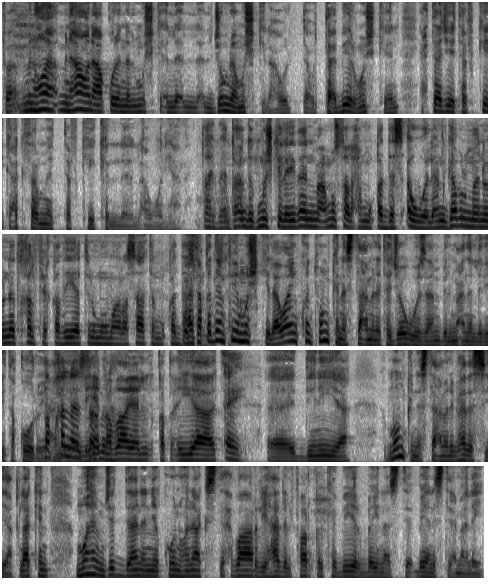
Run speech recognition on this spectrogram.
فمن هنا من هنا أقول إن المشكلة الجملة مشكلة أو التعبير مشكل يحتاج إلى تفكيك أكثر من التفكيك الأول يعني. طيب أنت عندك مشكلة اذا مع مصطلح المقدس اولا قبل ما ندخل في قضية الممارسات المقدسة أعتقد إن في مشكلة وإن كنت ممكن أستعمل تجوزا بالمعنى الذي تقوله طب يعني خلينا نستعمل قضايا القطعيات أي. الدينية ممكن نستعمل بهذا السياق لكن مهم جدا أن يكون هناك استحضار لهذا الفرق الكبير بين بين الاستعمالين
